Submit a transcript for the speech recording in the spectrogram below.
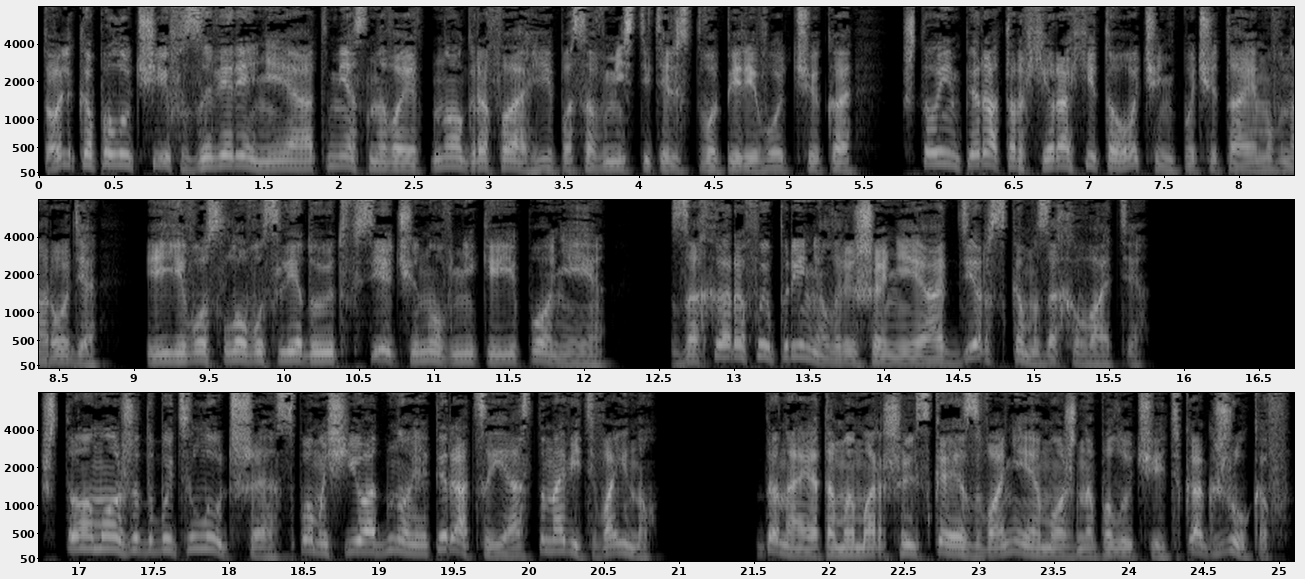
Только получив заверение от местного этнографа и по совместительству переводчика, что император Хирохито очень почитаем в народе, и его слову следуют все чиновники Японии, Захаров и принял решение о дерзком захвате. Что может быть лучше, с помощью одной операции остановить войну? Да на этом и маршальское звание можно получить, как Жуков.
